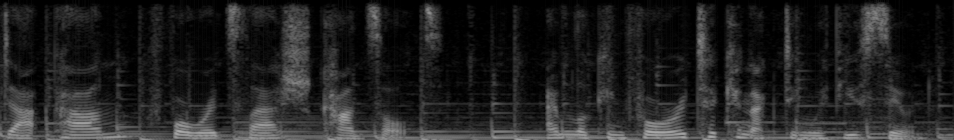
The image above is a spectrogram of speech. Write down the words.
dot com forward slash consult. I'm looking forward to connecting with you soon.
